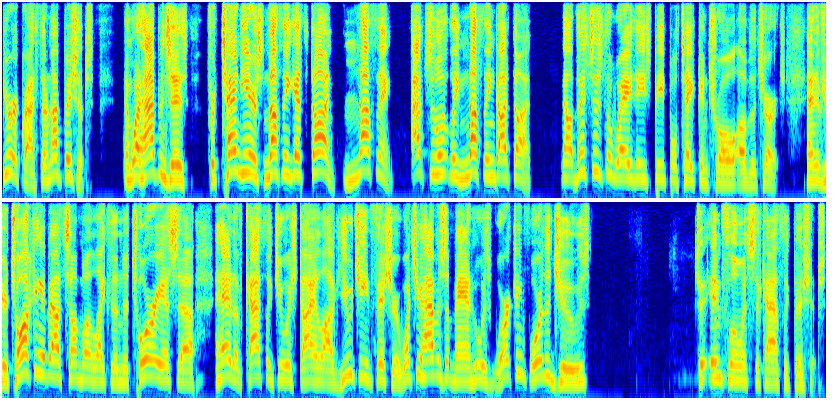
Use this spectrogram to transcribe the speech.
bureaucrats, they're not bishops. And what happens is for 10 years, nothing gets done. Nothing. Absolutely nothing got done. Now, this is the way these people take control of the church. And if you're talking about someone like the notorious uh, head of Catholic Jewish dialogue, Eugene Fisher, what you have is a man who is working for the Jews to influence the Catholic bishops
